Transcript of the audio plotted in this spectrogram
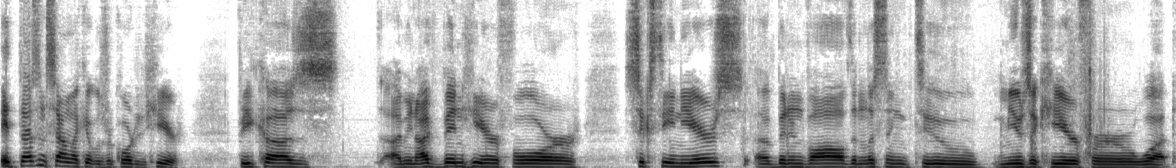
it doesn't sound like it was recorded here because, I mean, I've been here for 16 years. I've been involved in listening to music here for what?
